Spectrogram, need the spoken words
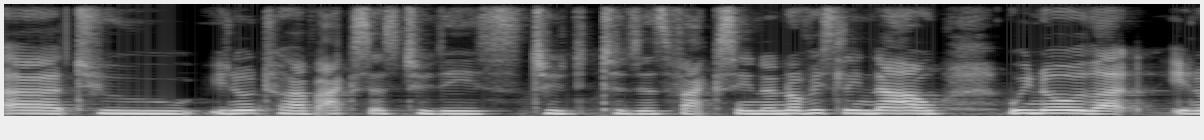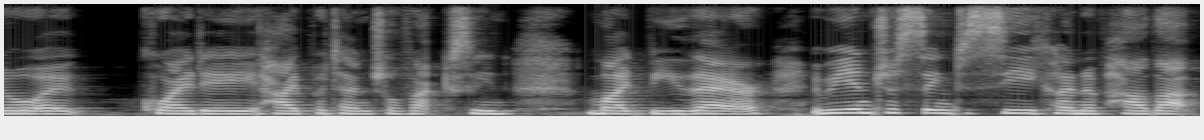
uh, to you know to have access to these to to this vaccine. And obviously now we know that you know a quite a high potential vaccine might be there. It'd be interesting to see kind of how that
